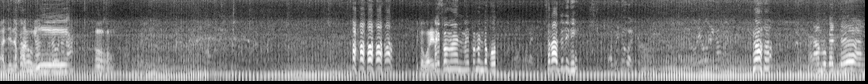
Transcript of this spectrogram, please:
adyan na kami. Oo. Ito, wala na May sa... paman, may pamandukot. Sarado din eh. Ang bukad na ang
